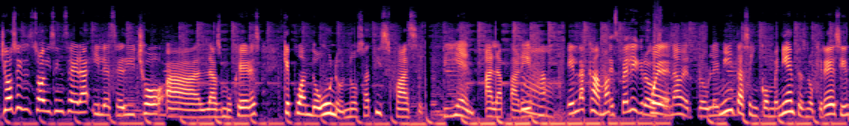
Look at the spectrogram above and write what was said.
Yo sí soy sincera y les he dicho a las mujeres que cuando uno no satisface bien a la pareja Ah. en la cama, Es peligroso. Pueden haber problemitas e inconvenientes, no quiere decir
